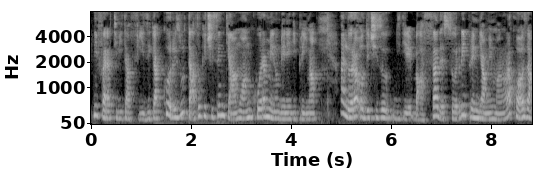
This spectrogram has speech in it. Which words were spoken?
di fare attività fisica, col risultato che ci sentiamo ancora meno bene di prima. Allora ho deciso di dire basta, adesso riprendiamo in mano la cosa,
